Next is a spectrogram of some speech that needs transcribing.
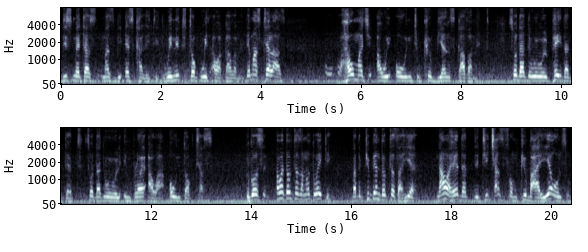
these matters must be escalated. We need to talk with our government. They must tell us how much are we owing to Cuban's government so that we will pay that debt, so that we will employ our own doctors. Because our doctors are not working, but the Cuban doctors are here. Now I heard that the teachers from Cuba are here also,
